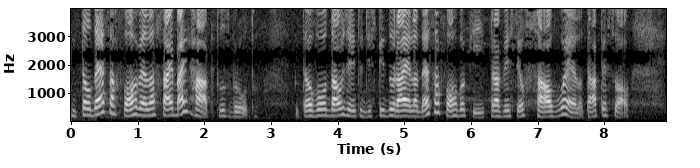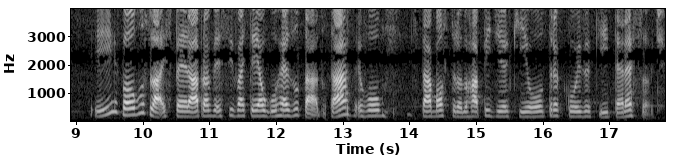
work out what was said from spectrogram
então dessa forma ela sai mais rápido os brotos. Então eu vou dar um jeito de espendurar ela dessa forma aqui, para ver se eu salvo ela, tá, pessoal? E vamos lá, esperar para ver se vai ter algum resultado, tá? Eu vou estar mostrando rapidinho aqui outra coisa aqui interessante.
